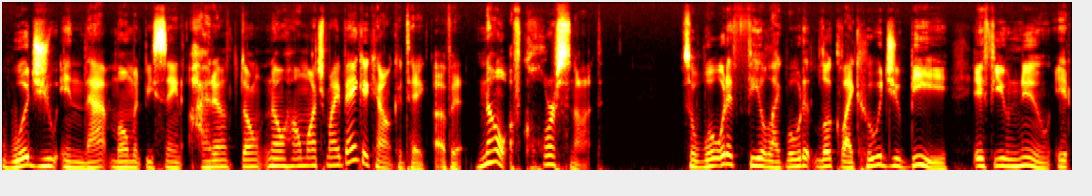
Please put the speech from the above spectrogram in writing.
Would you in that moment be saying, I don't, don't know how much my bank account could take of it? No, of course not. So, what would it feel like? What would it look like? Who would you be if you knew it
